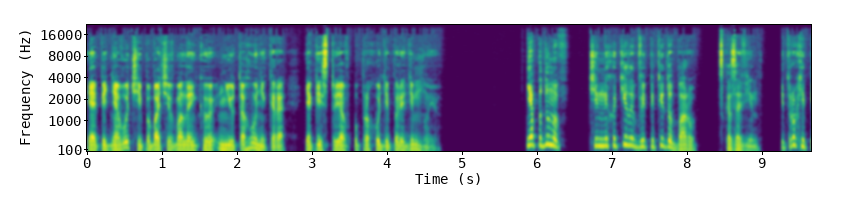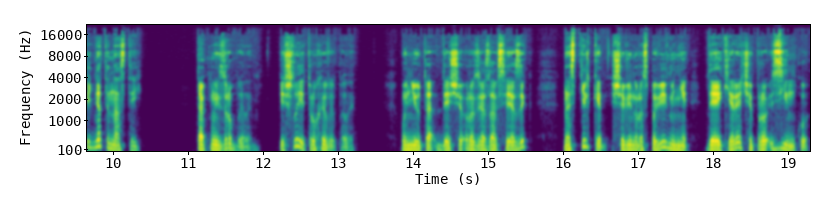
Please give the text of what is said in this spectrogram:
Я підняв очі і побачив маленького Ньюта Гонікера, який стояв у проході переді мною. Я подумав, чи не хотіли б ви піти до бару, сказав він, і трохи підняти настрій. Так ми й зробили. Пішли і трохи випили. У Ньюта дещо розв'язався язик настільки, що він розповів мені деякі речі про зінку,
